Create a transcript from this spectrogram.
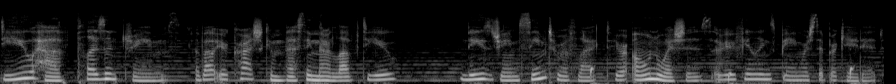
Do you have pleasant dreams about your crush confessing their love to you? These dreams seem to reflect your own wishes of your feelings being reciprocated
